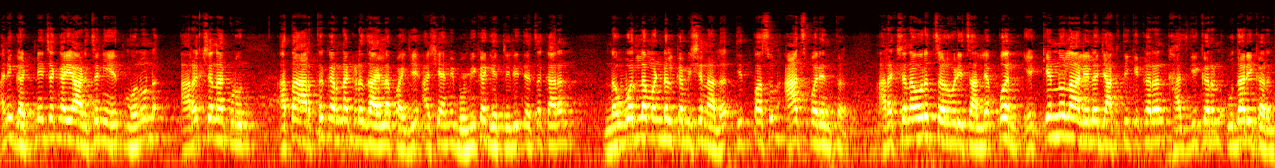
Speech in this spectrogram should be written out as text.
आणि घटनेच्या काही अडचणी आहेत म्हणून आरक्षणाकडून आता अर्थकारणाकडे जायला पाहिजे अशी आम्ही भूमिका घेतलेली. त्याचं कारण नव्वदला मंडल कमिशन आलं. तिथपासून आजपर्यंत आरक्षणावरच चळवळी चालल्या. पण एक्क्याण्णवला आलेलं जागतिकीकरण खाजगीकरण उदारीकरण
